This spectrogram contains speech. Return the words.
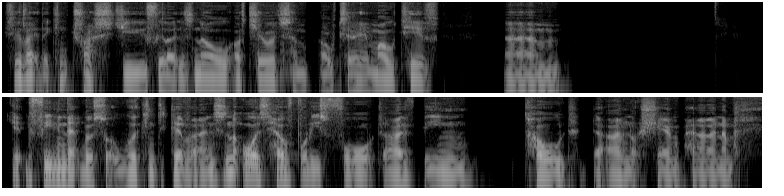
feel like they can trust you, feel like there's no ulterior, ulterior motive. Um, get the feeling that we're sort of working together. And it's not always health body's fault. I've been told that I'm not sharing power and I'm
